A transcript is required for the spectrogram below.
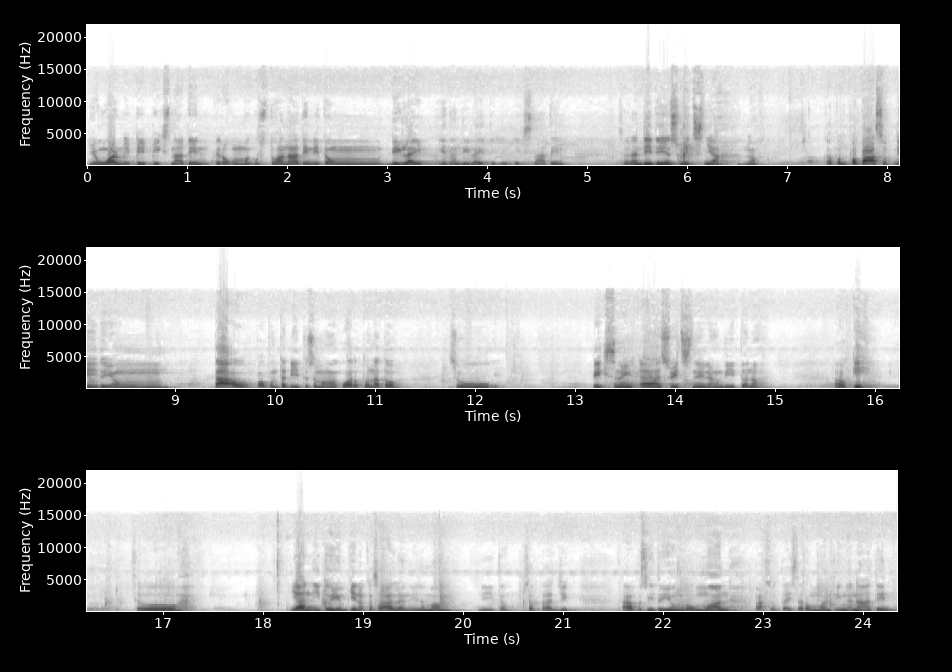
yung warm ipipix natin. Pero kung magustuhan natin itong daylight, itong daylight ipipix natin. So nandito yung switch niya. No? Kapag papasok dito yung tao, papunta dito sa mga kwarto na to, so fix na yung, ah, switch na lang dito. No? Okay. So, yan, ito yung pinakasalan nila ma'am dito sa project. Tapos ito yung room 1. Pasok tayo sa room 1, tingnan natin.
